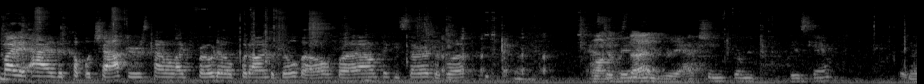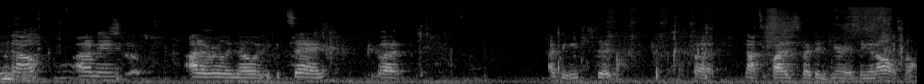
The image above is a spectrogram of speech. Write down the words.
might have added a couple chapters, kind of like Frodo put on to Bilbo, but I don't think he started the book. Has there been any reaction from his camp? No, I mean, I don't really know what he could say, but I'd be interested. But not surprised if I didn't hear anything at all. So.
